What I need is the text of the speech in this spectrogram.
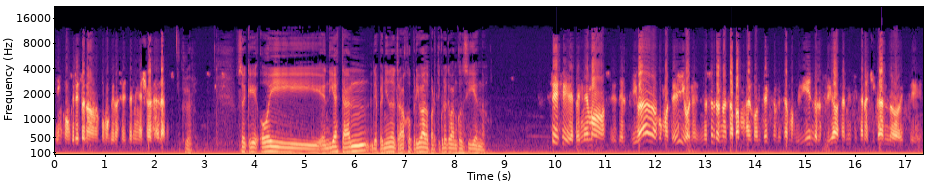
en concreto no, como que no se termina llevar adelante. Claro. O sea que hoy en día están dependiendo del trabajo privado particular que van consiguiendo. Sí, sí, dependemos eh, del privado, como te digo, nosotros no escapamos del contexto que estamos viviendo, los privados también se están achicando este,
